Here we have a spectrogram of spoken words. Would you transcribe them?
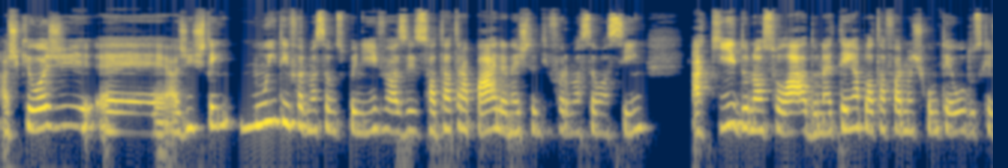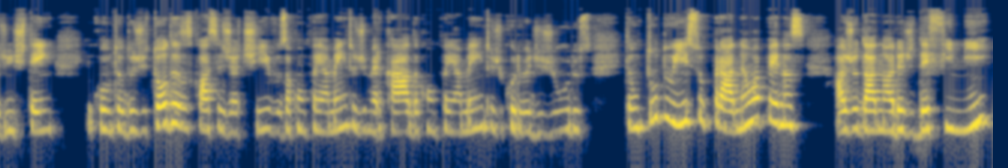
Acho que hoje é, a gente tem muita informação disponível, às vezes só até atrapalha né, de tanta informação assim aqui do nosso lado, né, tem a plataforma de conteúdos que a gente tem conteúdos de todas as classes de ativos, acompanhamento de mercado, acompanhamento de curva de juros. Então, tudo isso para não apenas ajudar na hora de definir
